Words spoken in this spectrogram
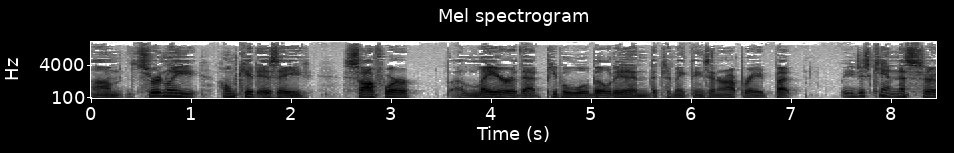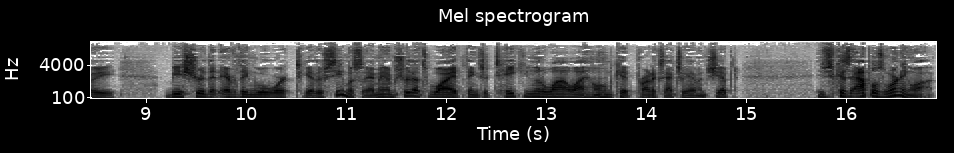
Um, certainly, HomeKit is a software a layer that people will build in that, to make things interoperate, but you just can't necessarily be sure that everything will work together seamlessly. I mean, I'm sure that's why things are taking a little while, why HomeKit products actually haven't shipped. It's because Apple's learning a lot.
